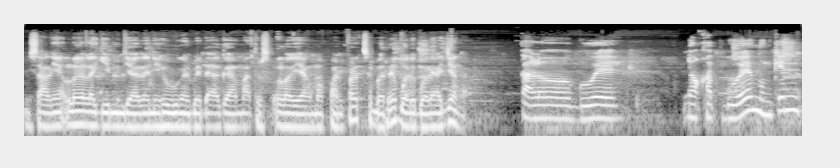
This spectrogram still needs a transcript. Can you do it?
Misalnya lo lagi menjalani hubungan beda agama terus lo yang mau convert sebenarnya boleh-boleh aja nggak? kalau gue nyokap gue mungkin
